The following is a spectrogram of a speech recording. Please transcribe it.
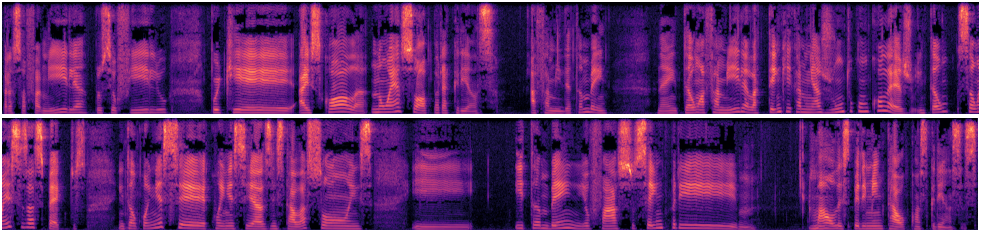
para sua família, para o seu filho, porque a escola não é só para a criança, a família também. Né? Então a família ela tem que caminhar junto com o colégio. Então são esses aspectos. Então conhecer, conhecer as instalações e, e também eu faço sempre uma aula experimental com as crianças.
